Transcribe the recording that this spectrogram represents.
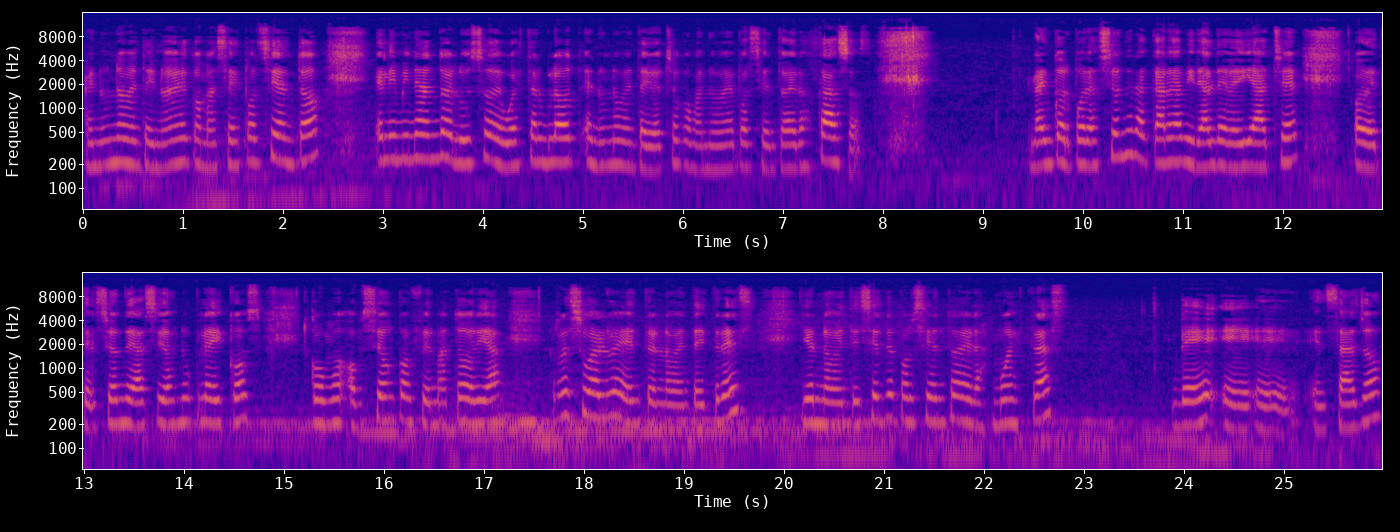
en un 99,6%, eliminando el uso de Western Blot en un 98,9% de los casos. La incorporación de la carga viral de VIH o detección de ácidos nucleicos como opción confirmatoria resuelve entre el 93 y el 97% de las muestras de eh, eh, ensayo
